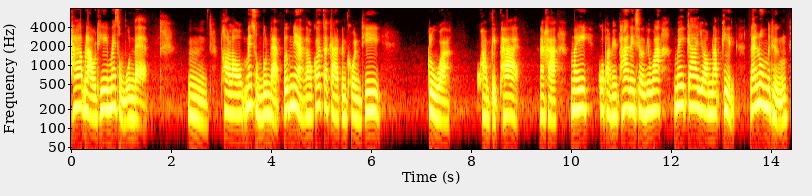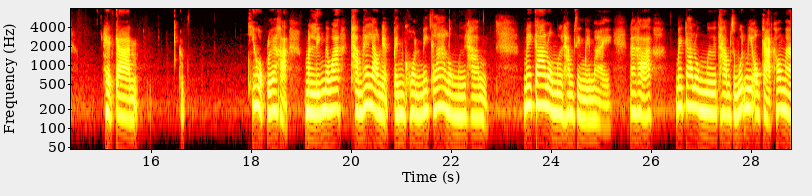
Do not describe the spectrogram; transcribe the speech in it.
ภาพเราที่ไม่สมบูรณ์แบบ อืม พอเราไม่สมบูรณ์แบบปุ๊บเนี่ย เราก็จะกลายเป็นคนที่กลัวความผิดพลาดนะคะ ไม่กลัวความผิดพลาดในเชิงที่ว่าไม่กล้ายอมรับผิด และรวมไปถึงเหตุการณ์ ที่หกด้วยค่ะ มันลิงก์ไปว่าทำให้เราเนี่ยเป็นคนไม่กล้าลงมือทำไม่กล้าลงมือทำสิ่งใหม่ ๆนะคะไม่กล้าลงมือทำสมมุติมีโอกาสเข้ามา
